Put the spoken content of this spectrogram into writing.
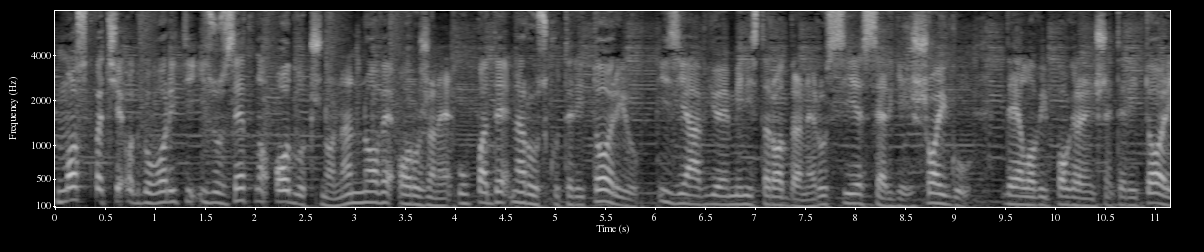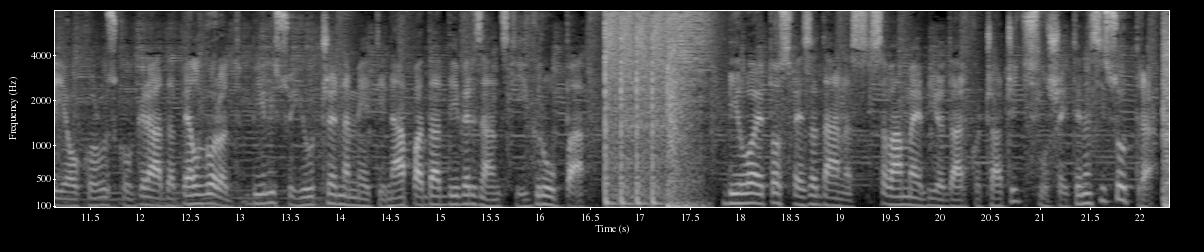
Moskva će odgovoriti izuzetno odlučno na nove oružane upade na rusku teritoriju, izjavio je ministar odbrane Rusije Sergej Šojgu. Delovi pogranične teritorije oko ruskog grada Belgorod bili su juče na meti napada diverzantskih grupa. Bilo je to sve za danas. Sa vama je bio Darko Čačić, slušajte nas i sutra.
